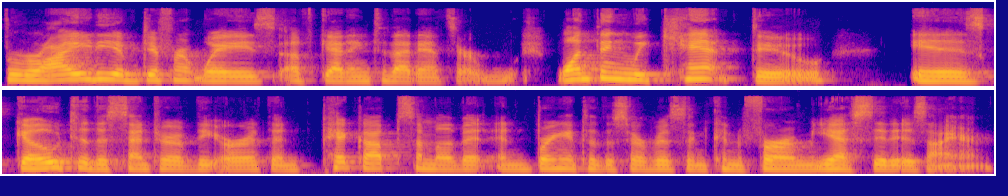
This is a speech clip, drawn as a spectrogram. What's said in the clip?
variety of different ways of getting to that answer. One thing we can't do is go to the center of the earth and pick up some of it and bring it to the surface and confirm, yes, it is iron.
